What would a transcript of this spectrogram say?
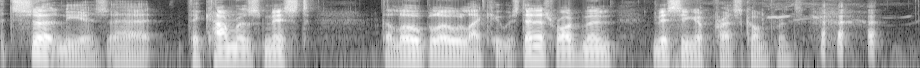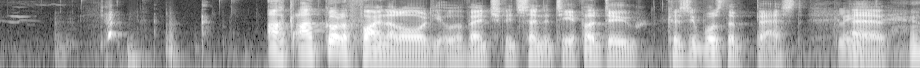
It certainly is. Uh, the cameras missed the low blow like it was Dennis Rodman missing a press conference. I, I've got to find that audio eventually and send it to you if I do, because it was the best. Please Uh,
